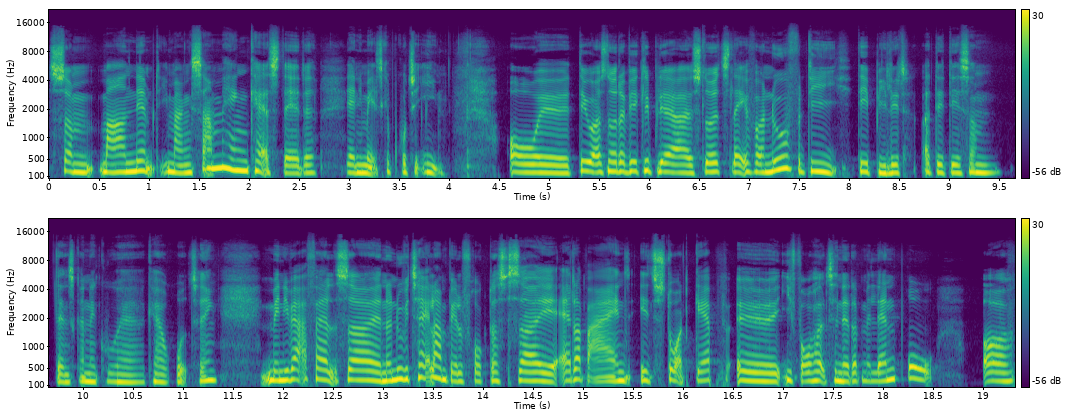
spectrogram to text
som meget nemt i mange sammenhænge kan erstatte det animalske protein. Og øh, det er jo også noget, der virkelig bliver slået et slag for nu, fordi det er billigt, og det er det, som danskerne kunne have, kan have råd til. Ikke? Men i hvert fald, så øh, når nu vi taler om bælfrugter, så øh, er der bare en, et stort gap øh, i forhold til netop med landbrug og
